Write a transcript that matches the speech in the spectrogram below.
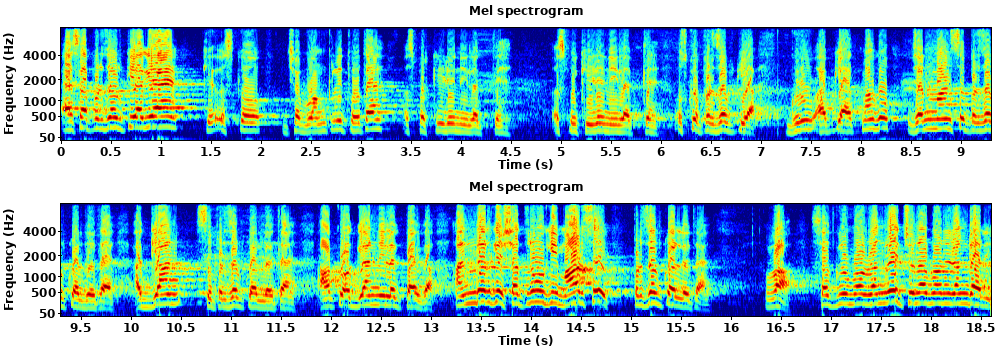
ऐसा प्रिजर्व किया गया है कि उसको जब वो अंकुरित होता है उस पर कीड़े नहीं लगते हैं। उसमें कीड़े नहीं लगते हैं। उसको प्रिजर्व किया। गुरु आपकी आत्मा को जन्मान से प्रिजर्व कर देता है अज्ञान से प्रिजर्व कर लेता है। आपको अज्ञान नहीं लग पाएगा। अंदर के शत्रुओं की मार से प्रिजर्व कर लेता है। वाह सदगुरु रंग रही चुनर मोरी रंग डाली।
